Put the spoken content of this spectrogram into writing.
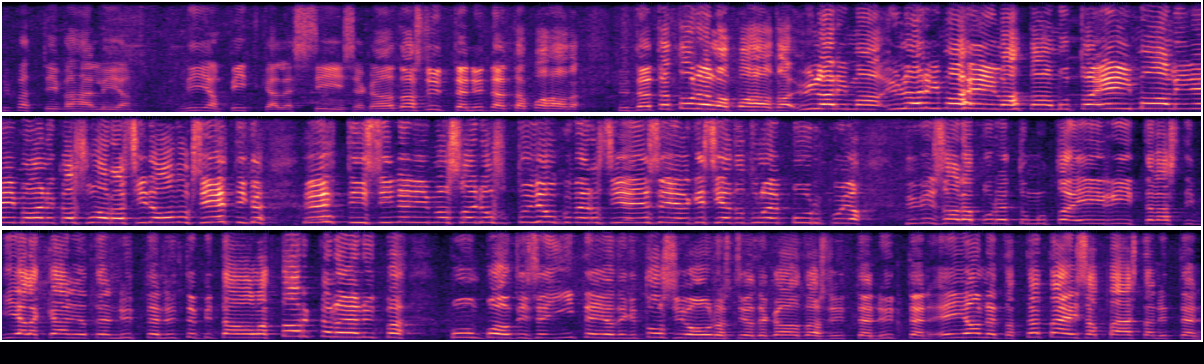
Hypättiin vähän liian, liian pitkälle siis. Ja katsotaan nyt, nyt näyttää pahalta. Nyt näyttää todella pahalta. Ylärima, ylärima heilahtaa, mutta ei maaliin, ei me ainakaan suoraan siitä avoksi. Ehtikö? Ehtii sinne, niin mä sain osuttu jonkun verran siihen ja sen jälkeen sieltä tulee purkuja. Hyvin saadaan purettu, mutta ei riittävästi vieläkään, joten nyt, nyt pitää olla tarkkana ja nyt mä pumpautin se itse jotenkin tosi oudosti, joten katsotaan nytten, nytten ei anneta, tätä ei saa päästä nytten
